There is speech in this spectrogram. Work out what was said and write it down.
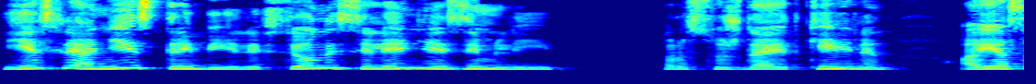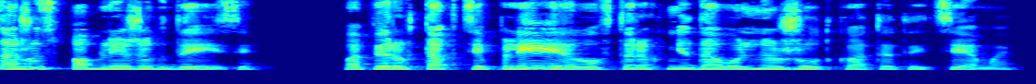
«Если они истребили все население Земли», — рассуждает Кейлин, а я сажусь поближе к Дейзи. Во-первых, так теплее, во-вторых, мне довольно жутко от этой темы.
